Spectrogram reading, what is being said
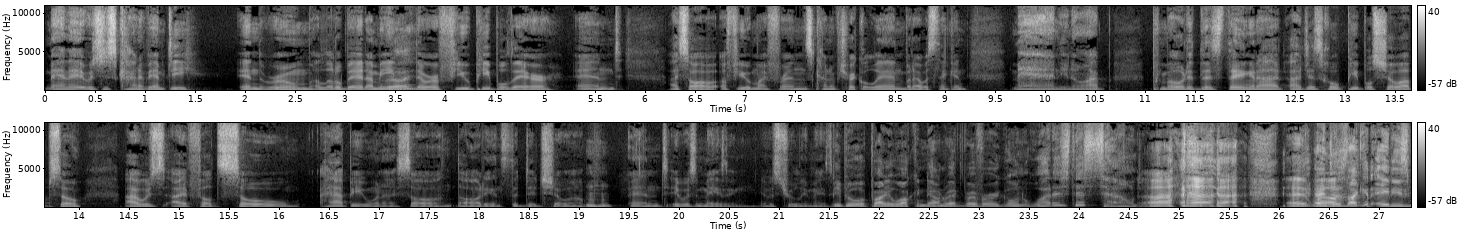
man, it was just kind of empty in the room a little bit. I mean, Really? there were a few people there, and I saw a few of my friends kind of trickle in, but I was thinking, man, you know, I promoted this thing, and I I just hope people show up. So I was I felt so happy when I saw the audience that did show up, and it was amazing. It was truly amazing. People were probably walking down Red River going, "What is this sound?" Uh, and well, just like an '80s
